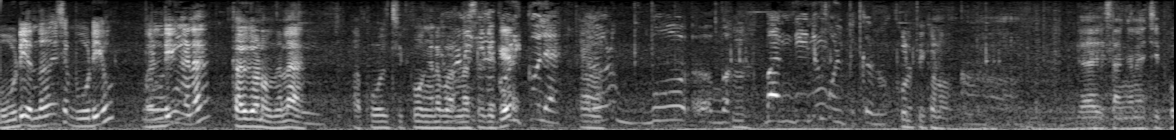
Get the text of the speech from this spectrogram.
ബോഡി എന്താന്ന് വെച്ചാൽ ബോഡിയും വണ്ടിയും ഇങ്ങനെ കഴുകണമെന്നല്ലേ. അപ്പോൾ ചിപ്പു അങ്ങനെ പറഞ്ഞ സ്ഥലത്തേക്ക് കുളിപ്പിക്കണം? ഗായ്സ് അങ്ങനെ ചിപ്പു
